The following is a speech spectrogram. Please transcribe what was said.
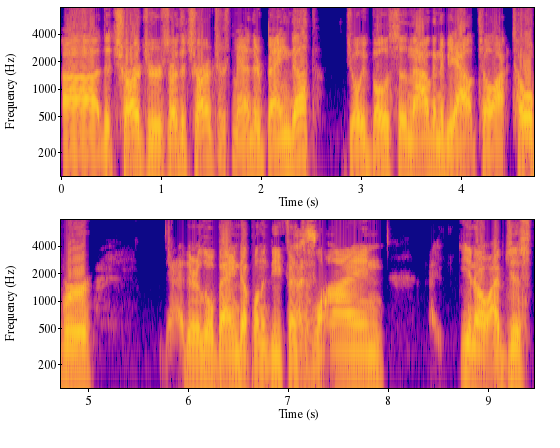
Uh, the Chargers are the Chargers, man. They're banged up. Joey Bosa now going to be out till October. They're a little banged up on the defensive That's- line. You know, I'm just,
